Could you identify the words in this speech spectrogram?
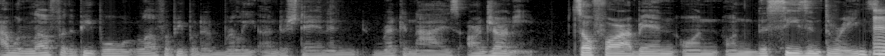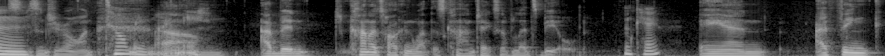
I would love for the people, love for people to really understand and recognize our journey. So far, I've been on on this season three since mm. since you're on. Tell me, mind um, me. I've been kind of talking about this context of let's build. Okay. And I think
